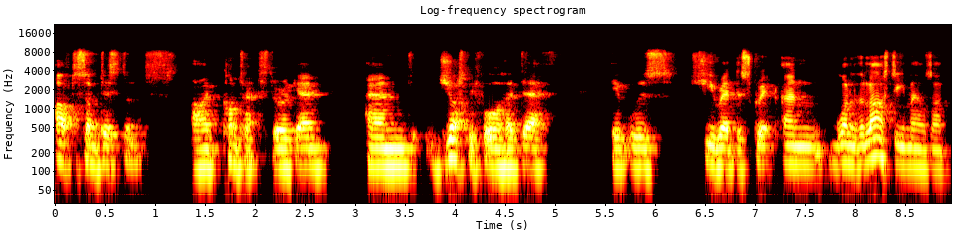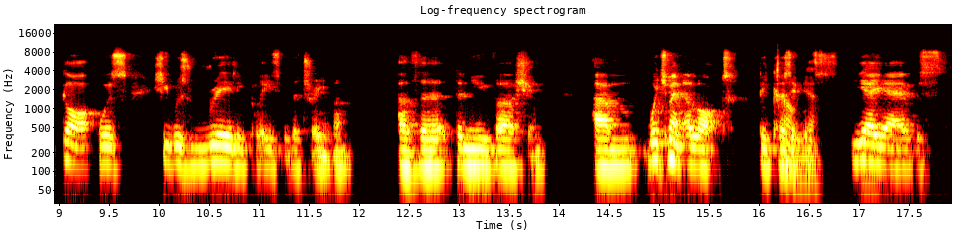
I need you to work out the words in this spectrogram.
after some distance, I contacted her again. And just before her death, it was she read the script. And one of the last emails I've got was she was really pleased with the treatment of the, the new version, um, which meant a lot because Oh, it was, yeah, yeah, it was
